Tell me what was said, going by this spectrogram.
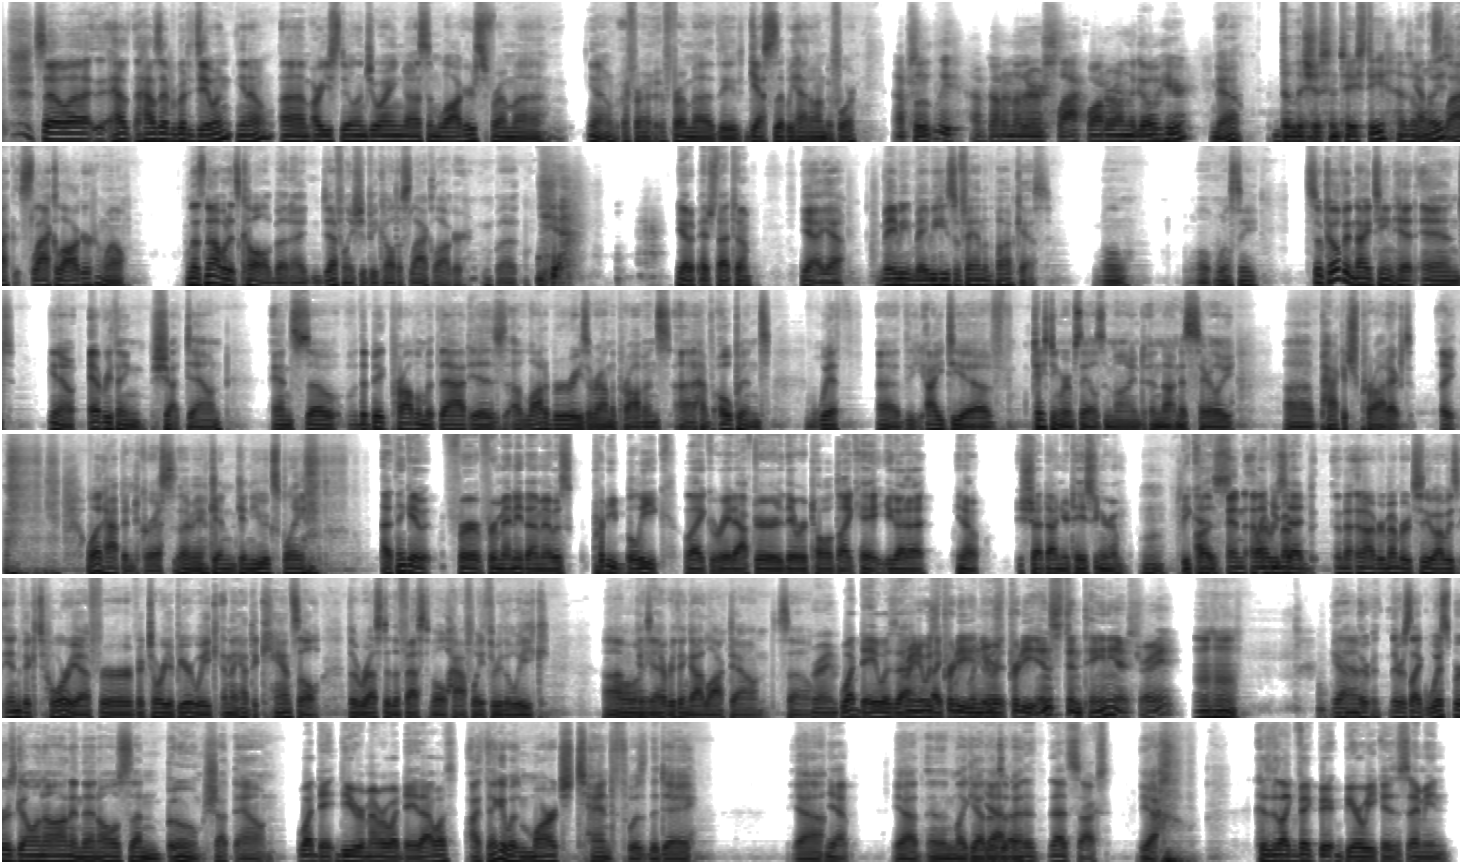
so, uh, how, how's everybody doing? You know, um, are you still enjoying uh, some lagers from, uh, you know, from from uh, the guests that we had on before? Absolutely, I've got another Slackwater on the go here. Yeah, delicious and tasty as yeah, always. The slack slack lager. Well, that's not what it's called, but I definitely should be called a slack logger. But yeah, you got to pitch that to him. Yeah, yeah. Maybe maybe he's a fan of the podcast. We'll we'll we'll see. So COVID nineteen hit, and you know everything shut down. And so the big problem with that is a lot of breweries around the province uh, have opened with uh, the idea of tasting room sales in mind, and not necessarily uh, packaged product. Like what happened, Chris? I mean, can can you explain? I think it for for many of them it was pretty bleak. Like right after they were told, like, "Hey, you gotta, you know, shut down your tasting room," mm-hmm. because, uh, and, and like I remember, you said, and, and I remember too, I was in Victoria for Victoria Beer Week, and they had to cancel the rest of the festival halfway through the week because um, oh, everything got locked down. So, right, what day was that? I mean, it was like, pretty. When it was pretty instantaneous, right? Mm-hmm. Yeah, yeah. There, there was like whispers going on, and then all of a sudden, boom, shut down. What day? Do you remember what day that was? I think it was March 10th was the day. Yeah. Yeah. Yeah. And then like, yeah, yeah that, that, sucks. Yeah. Cause like Vic Beer Week is, I mean,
